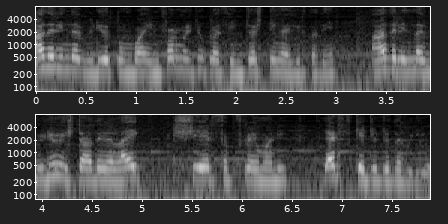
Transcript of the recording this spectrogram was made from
ಆದ್ದರಿಂದ ವಿಡಿಯೋ ತುಂಬ ಇನ್ಫಾರ್ಮೇಟಿವ್ ಪ್ಲಸ್ ಇಂಟ್ರೆಸ್ಟಿಂಗ್ ಆಗಿರ್ತದೆ. ಆದ್ದರಿಂದ ವಿಡಿಯೋ ಇಷ್ಟ ಆದರೆ ಲೈಕ್ ಶೇರ್ ಸಬ್ಸ್ಕ್ರೈಬ್ ಮಾಡಿ. Let's get you to the video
